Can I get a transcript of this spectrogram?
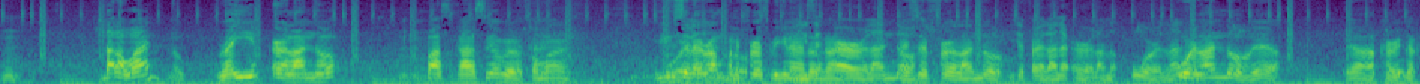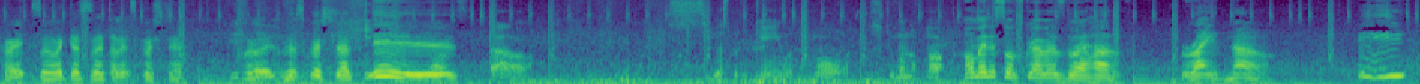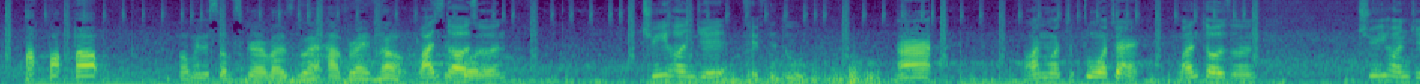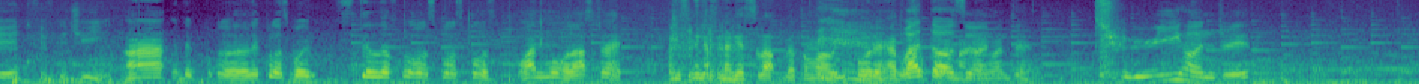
Mm. That the one? Nope. Raheem Orlando Mhm. Pascasio, bro. Come on. You said that wrong from the first beginning. You I said. Orlando. I said Orlando. You said Orlando, Orlando, Orlando. Orlando, yeah. Yeah, that's correct, that's correct. So I guess that's the next question. Alright, next question is. Serious with the game with small. Two in the. How many subscribers do I have right now? Pop, pop, pop. How many subscribers do I have right now? One thousand three hundred fifty-two. Uh, one more, two more try. One thousand three hundred fifty-three. Uh, the, uh, the close boy. Still the close, close, close. One more, last try. And this nigga finna get slapped. But come on, with the phone and episode One four, man, thousand. One thing. 300.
